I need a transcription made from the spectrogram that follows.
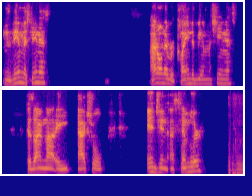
is a machinist? I don't ever claim to be a machinist because I'm not a actual engine assembler. Mm-hmm.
